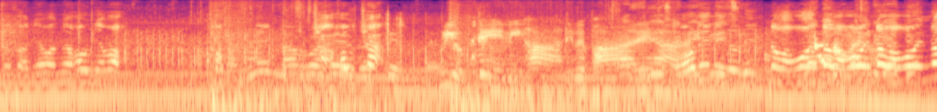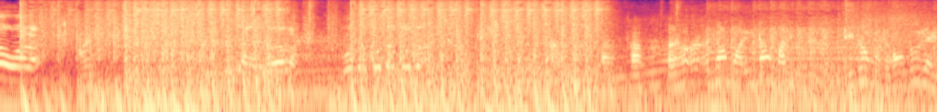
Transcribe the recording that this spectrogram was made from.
多少年往面后面嘛。chạ không chạ ví dụ tiền đi ha đi về phá đi ha nó vào ngôi nó vào ngôi nó vào ngôi nó vào lại nó mày nó mày thì nó mà không túi này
